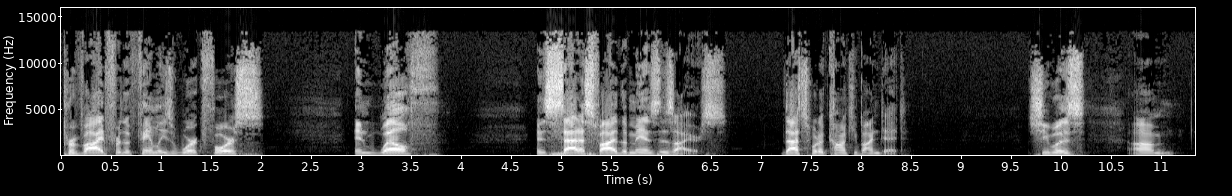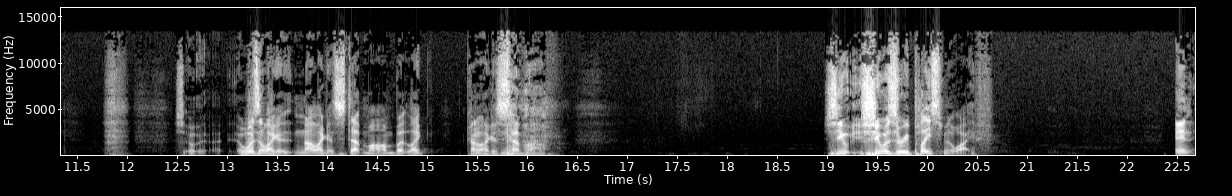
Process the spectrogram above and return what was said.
provide for the family's workforce and wealth, and satisfy the man's desires. That's what a concubine did. She was, um, so it wasn't like a, not like a stepmom, but like kind of like a stepmom. She, she was a replacement wife. And,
